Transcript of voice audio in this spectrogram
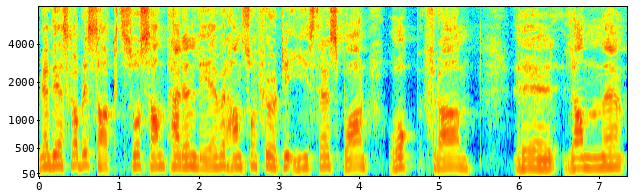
Men det skal bli sagt, så sant Herren lever, Han som førte Israels barn opp fra eh, landet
